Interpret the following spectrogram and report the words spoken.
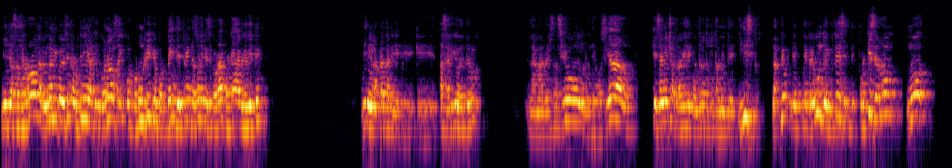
Mientras a Cerrón, a dinámico del centro, los tienen arrinconados ahí por, por un ripio, por 20, 30 soles que se cobraba por cada brevete. Miren la plata que, que ha salido de Perú. La malversación, los negociados, que se han hecho a través de contratos totalmente ilícitos. yo me, pregunto, ¿y ustedes por qué Cerrón no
